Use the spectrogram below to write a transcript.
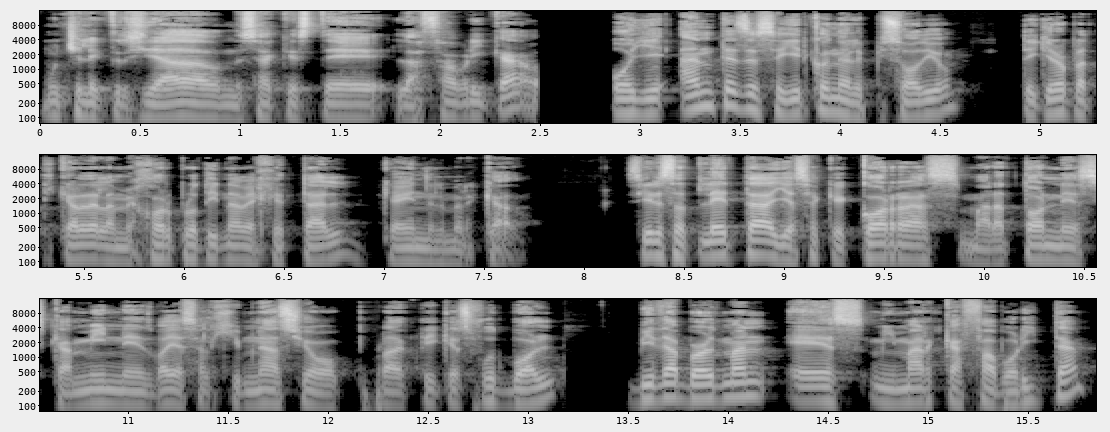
mucha electricidad a donde sea que esté la fábrica. Oye, antes de seguir con el episodio, te quiero platicar de la mejor proteína vegetal que hay en el mercado. Si eres atleta, ya sea que corras, maratones, camines, vayas al gimnasio o practiques fútbol, Vida Birdman es mi marca favorita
